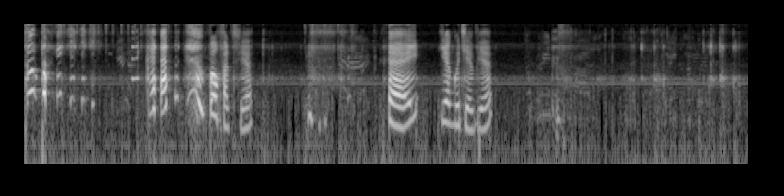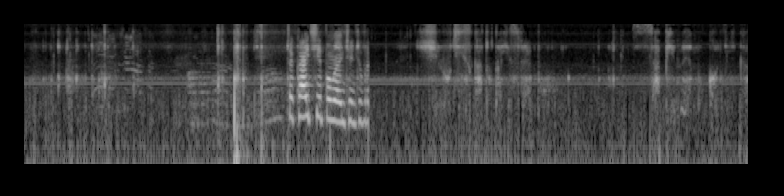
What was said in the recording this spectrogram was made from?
Tutaj! Popatrz się. Hej, jak u ciebie? Czekajcie po moim cięciu. wra- Ci ludziska, tutaj jest rebu. Zabijmy mu konika.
